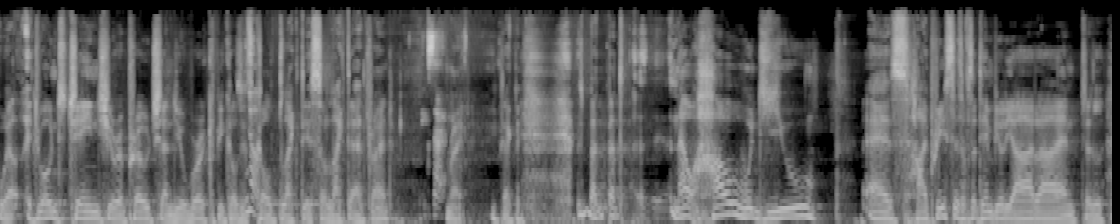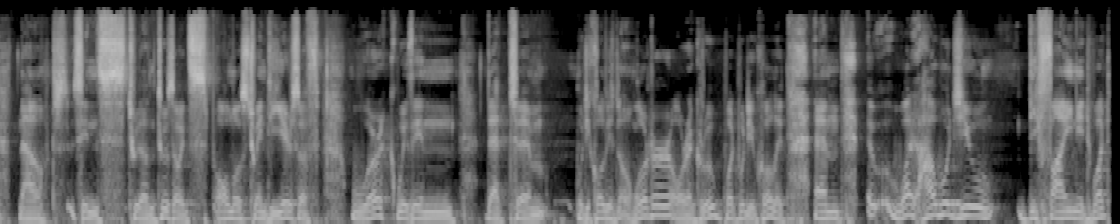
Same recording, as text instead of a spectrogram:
Well, it won't change your approach and your work because it's no. called like this or like that, right? Exactly. Right. Exactly. But but now, how would you? As high priestess of the Tempio di Ara, and uh, now since 2002, so it's almost 20 years of work within that. Um, would you call it an order or a group? What would you call it? Um, what? How would you define it? What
